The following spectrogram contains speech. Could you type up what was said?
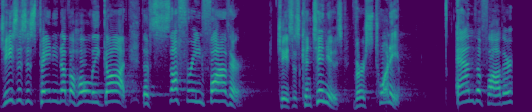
Jesus is painting of the Holy God, the suffering Father. Jesus continues, verse 20. And the Father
